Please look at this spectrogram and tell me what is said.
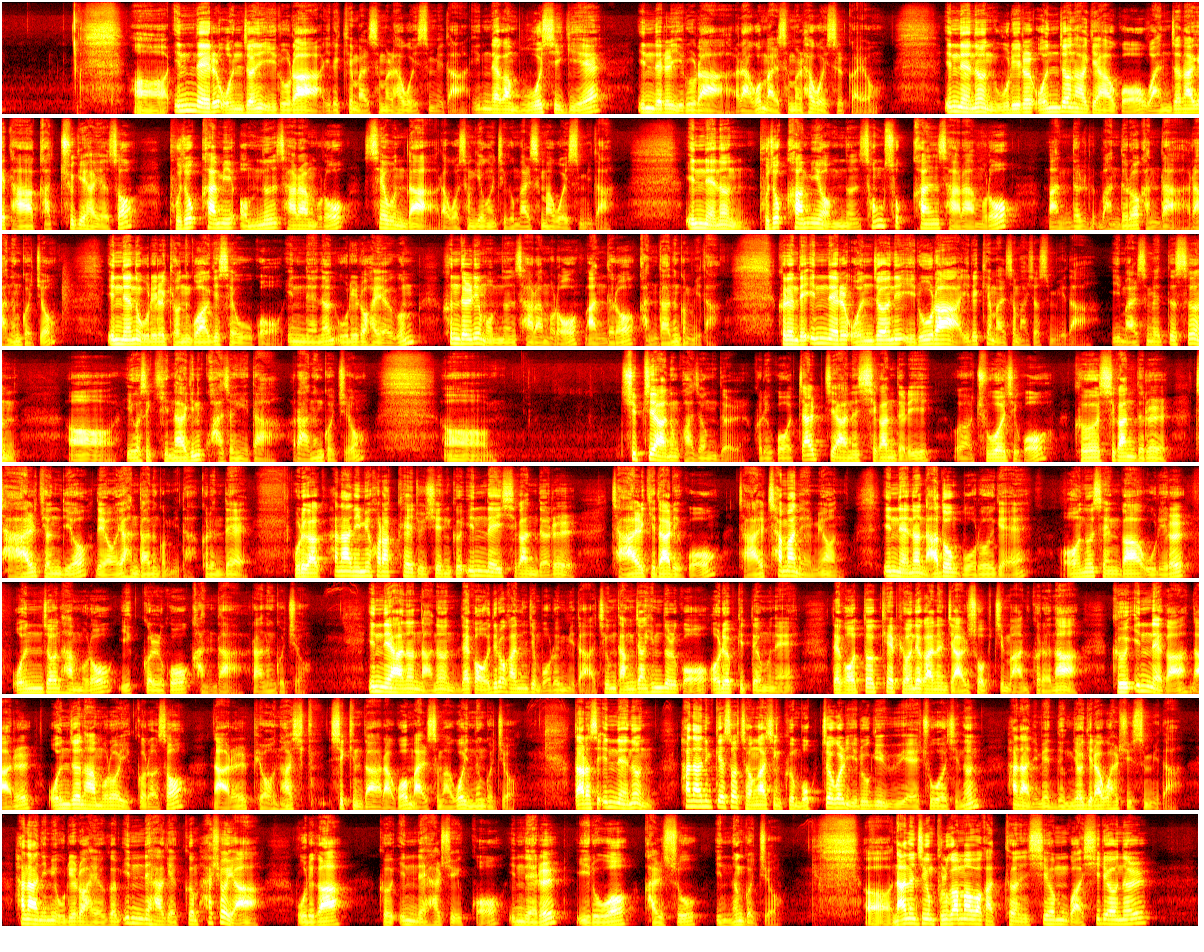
어, 인내를 온전히 이루라. 이렇게 말씀을 하고 있습니다. 인내가 무엇이기에 인내를 이루라. 라고 말씀을 하고 있을까요? 인내는 우리를 온전하게 하고 완전하게 다 갖추게 하여서 부족함이 없는 사람으로 세운다 라고 성경은 지금 말씀하고 있습니다. 인내는 부족함이 없는 성숙한 사람으로 만들, 만들어 간다 라는 거죠. 인내는 우리를 견고하게 세우고, 인내는 우리로 하여금 흔들림 없는 사람으로 만들어 간다는 겁니다. 그런데 인내를 온전히 이루라, 이렇게 말씀하셨습니다. 이 말씀의 뜻은, 어, 이것은 기나긴 과정이다. 라는 거죠. 어, 쉽지 않은 과정들, 그리고 짧지 않은 시간들이 어, 주어지고 그 시간들을 잘 견디어 내어야 한다는 겁니다. 그런데 우리가 하나님이 허락해 주신 그 인내의 시간들을 잘 기다리고 잘 참아내면 인내는 나도 모르게 어느샌가 우리를 온전함으로 이끌고 간다라는 거죠. 인내하는 나는 내가 어디로 가는지 모릅니다. 지금 당장 힘들고 어렵기 때문에 내가 어떻게 변해가는지 알 수 없지만 그러나 그 인내가 나를 온전함으로 이끌어서 나를 변화시킨다라고 말씀하고 있는 거죠. 따라서 인내는 하나님께서 정하신 그 목적을 이루기 위해 주어지는 하나님의 능력이라고 할 수 있습니다. 하나님이 우리로 하여금 인내하게끔 하셔야 우리가 그 인내할 수 있고 인내를 이루어 갈 수 있는 거죠. 어, 나는 지금 불가마와 같은 시험과 시련을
